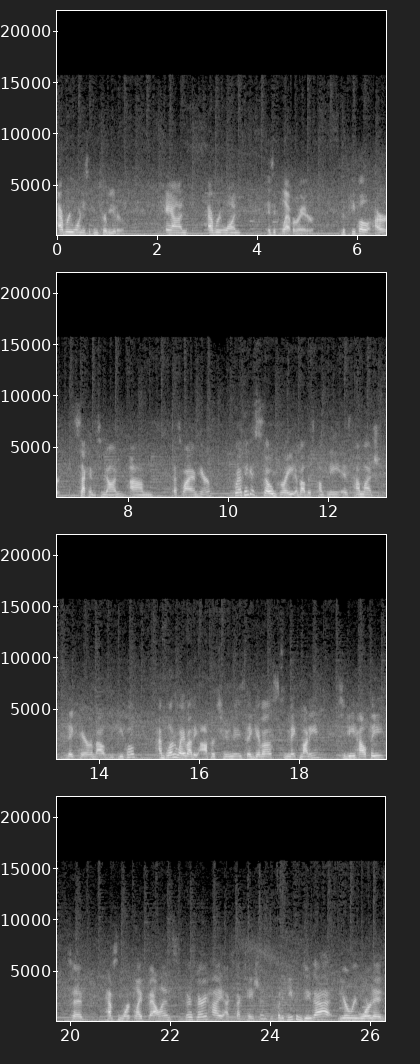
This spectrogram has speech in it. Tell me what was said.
everyone is a contributor and everyone is a collaborator. The people are second to none. Um, that's why I'm here. What I think is so great about this company is how much they care about the people. I'm blown away by the opportunities they give us to make money, to be healthy, to have some work-life balance. There's very high expectations, but if you can do that, you're rewarded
